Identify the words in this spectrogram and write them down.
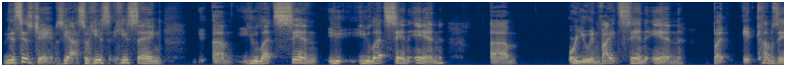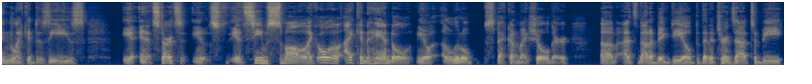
You, this is James. Yeah. So he's he's saying um, you let sin you you let sin in, um, or you invite sin in, but it comes in like a disease. And it starts you know it seems small like oh i can handle you know a little speck on my shoulder. Um, it's not a big deal. But then it turns out to be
